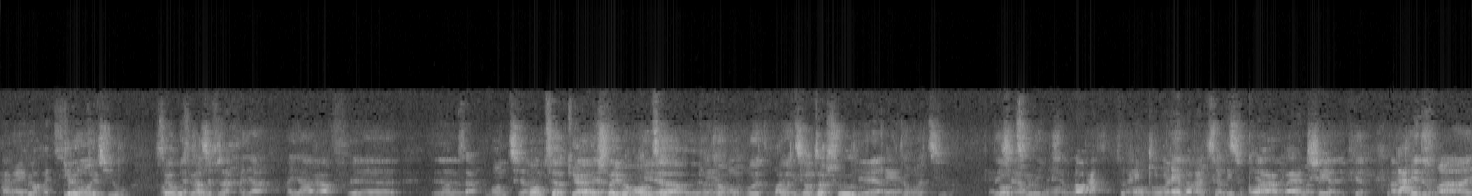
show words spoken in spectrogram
הרי לא הוציאו. לא כן. זהו, זהו, היה- היה אה, אה, מונצר. מונצר. מונצר, כן, שלמה מונצר. כן, כן. אותו לא- לא מקינון הוציאו. זשול. כן, כן. הוציאו. כן. לא הוציאו. רבנים. לא רצו, הם כנראה לא הם רצו כן, לפגוע כן, באנשי כן. כן אולי,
